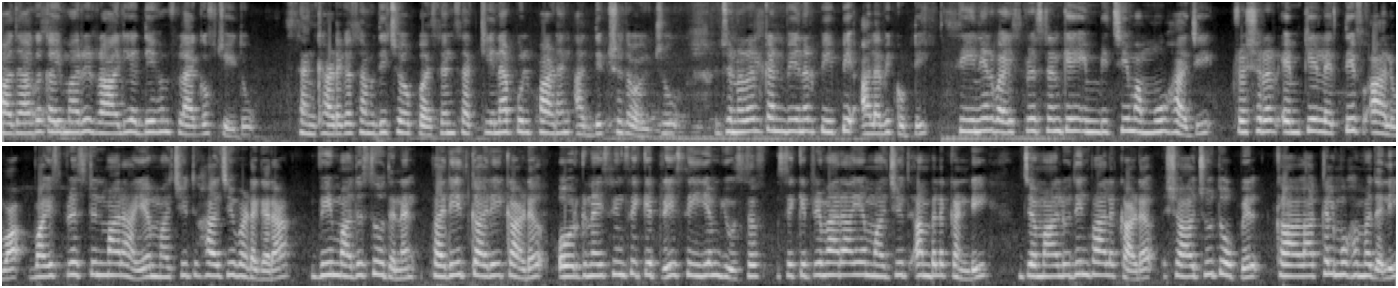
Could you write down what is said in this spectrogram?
പതാക കൈമാറി റാലി അദ്ദേഹം ഫ്ളാഗ് ഓഫ് ചെയ്തു. സംഘാടക സമിതി ചെയർപേഴ്സൺ സക്കീന പുൽപാടൻ അധ്യക്ഷത വഹിച്ചു. General convener P P Alavikutty senior vice president K Imbichi Mammu Haji treasurer M K Latheef Aluva vice പ്രസിഡന്റ്മാരായ Majeed Haji Vadakara V Madhusoodanan Fareed Karekkad organising secretary C M Yusuf സെക്രട്ടറിമാരായ Majeed Ambalakkandi Jamaluddin Palakkad Shaju Thoppil Kalakkal Muhammad Ali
